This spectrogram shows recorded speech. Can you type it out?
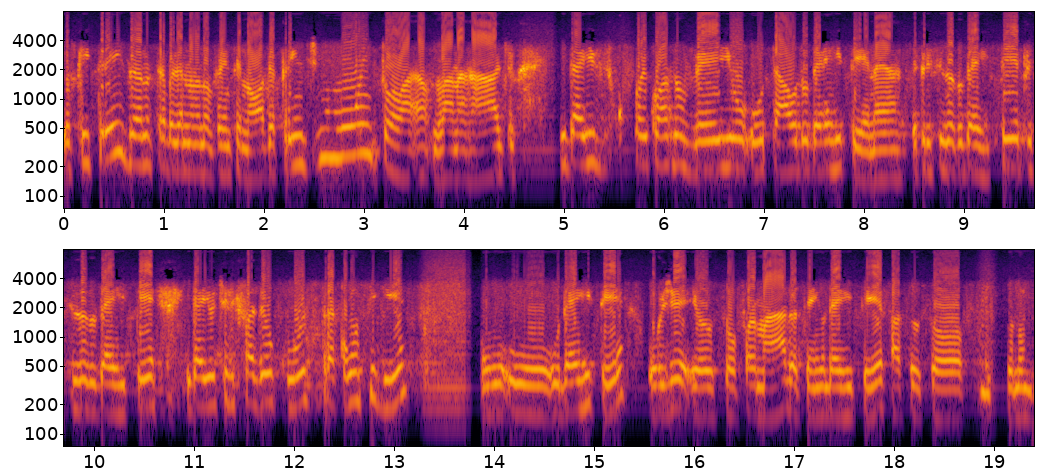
Eu fiquei três anos trabalhando na 99, aprendi muito lá, lá na rádio, e daí foi quando veio o tal do DRT, né? Você precisa do DRT, precisa do DRT, e daí eu tive que fazer o curso para conseguir o, o, o, DRT. Hoje eu sou formada, tenho DRT, faço, sou, sou no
